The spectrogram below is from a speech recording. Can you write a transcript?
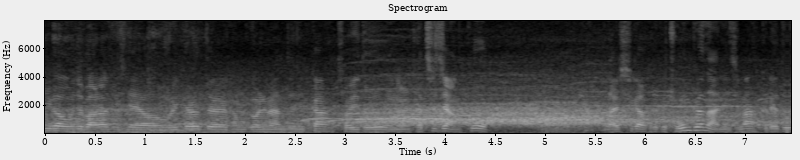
비가 오지 말아주세요. 우리 캐럿들 감기 걸리면 안 되니까 저희도 오늘 다치지 않고 어, 날씨가 그렇게 좋은 편은 아니지만 그래도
